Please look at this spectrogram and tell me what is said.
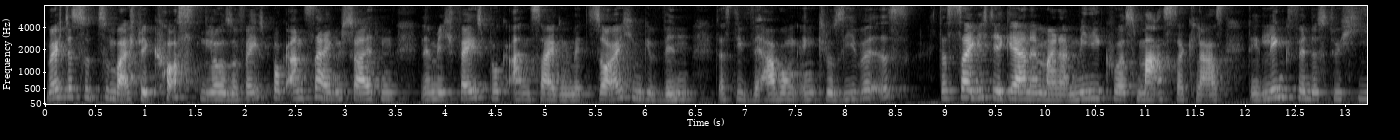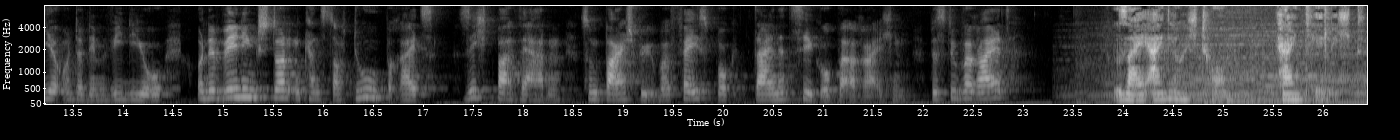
Möchtest du zum Beispiel kostenlose Facebook-Anzeigen schalten, nämlich Facebook-Anzeigen mit solchem Gewinn, dass die Werbung inklusive ist? Das zeige ich dir gerne in meiner Minikurs Masterclass. Den Link findest du hier unter dem Video. Und in wenigen Stunden kannst auch du bereits sichtbar werden, zum Beispiel über Facebook deine Zielgruppe erreichen. Bist du bereit? Sei ein Leuchtturm, kein Teelicht.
